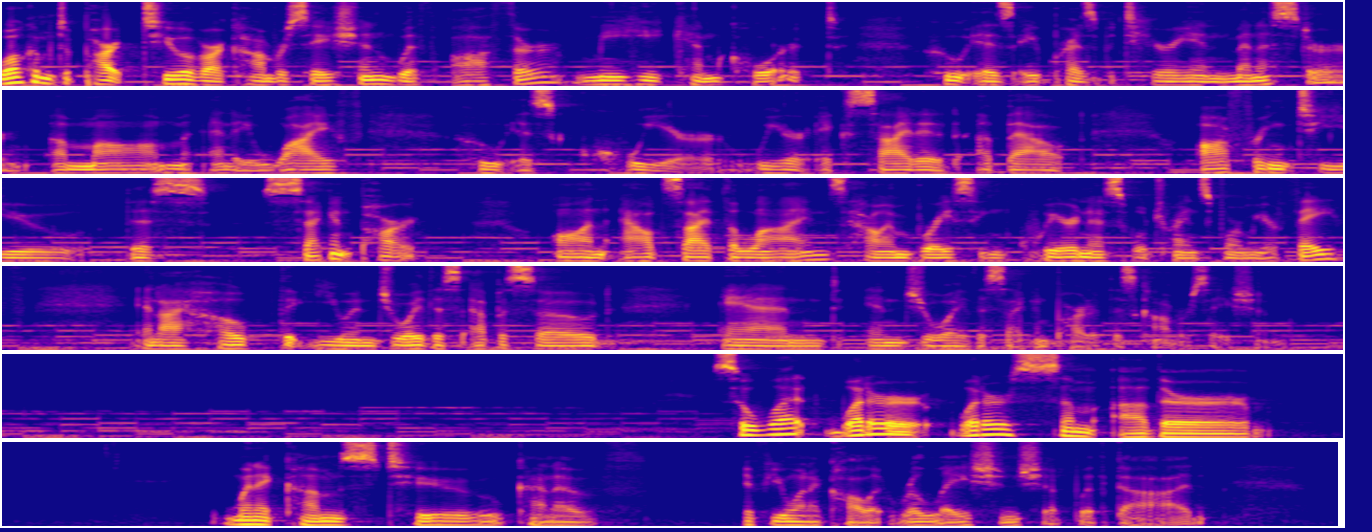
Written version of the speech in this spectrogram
Welcome to part two of our conversation with author Mihee Kim-Kort, who is a Presbyterian minister, a mom, and a wife who is queer. We are excited about offering to you this second part on Outside the Lines How Embracing Queerness Will Transform Your Faith. And I hope that you enjoy this episode and enjoy the second part of this conversation. So what what are what are some other when it comes to kind of if you want to call it relationship with God,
